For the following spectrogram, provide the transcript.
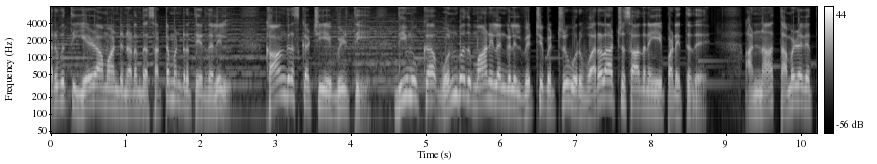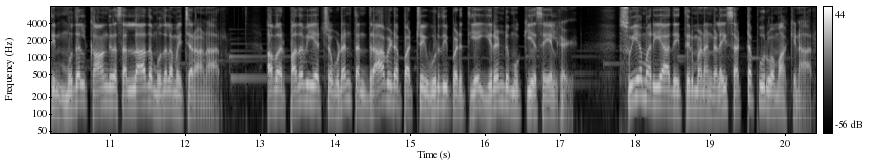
அறுபத்தி ஏழாம் ஆண்டு நடந்த சட்டமன்ற தேர்தலில் காங்கிரஸ் கட்சியை வீழ்த்தி திமுக ஒன்பது மாநிலங்களில் வெற்றி பெற்று ஒரு வரலாற்று சாதனையை படைத்தது. அண்ணா தமிழகத்தின் முதல் காங்கிரஸ் அல்லாத முதலமைச்சரானார். அவர் பதவியேற்றவுடன் தன் திராவிட பற்றை உறுதிப்படுத்திய இரண்டு முக்கிய செயல்கள். சுயமரியாதை திருமணங்களை சட்டப்பூர்வமாக்கினார்.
